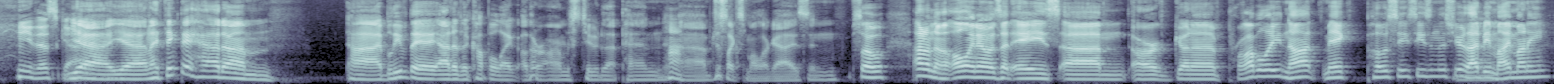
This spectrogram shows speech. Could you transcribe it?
be this guy. Yeah, yeah, and I think they had um, uh, I believe they added a couple like other arms too to that pen, uh, just like smaller guys, and so I don't know. All I know is that A's um are gonna probably not make postseason this year. That'd be my money.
